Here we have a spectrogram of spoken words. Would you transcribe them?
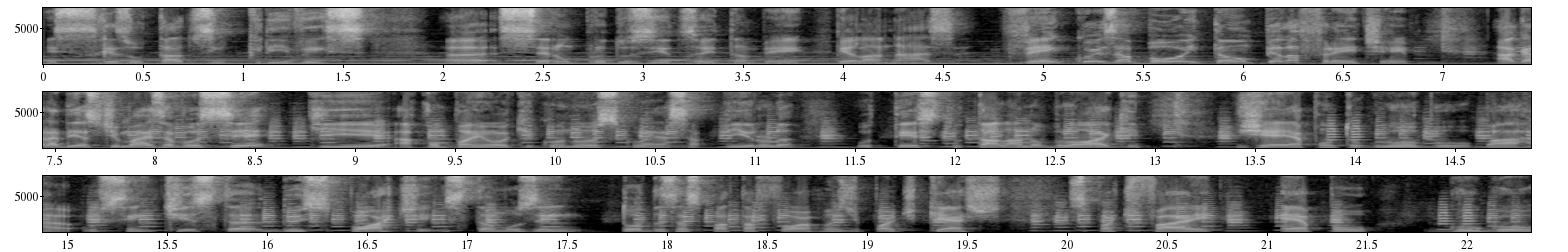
Esses resultados incríveis uh, serão produzidos aí também pela NASA. Vem coisa boa então pela frente, hein? Agradeço demais a você que acompanhou aqui conosco essa pílula. O texto tá lá no blog ge.globo barra o cientista do esporte. Estamos em todas as plataformas de podcast, Spotify, Apple, Google,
